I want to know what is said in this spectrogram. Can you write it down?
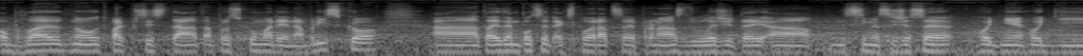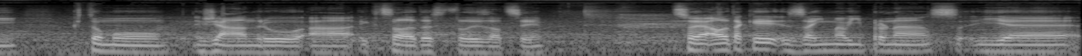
obhlédnout, pak přistát a proskoumat je nablízko. A tady ten pocit explorace je pro nás důležitý a myslíme si, že se hodně hodí k tomu žánru a i k celé té stylizaci. Co je ale taky zajímavý pro nás, je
